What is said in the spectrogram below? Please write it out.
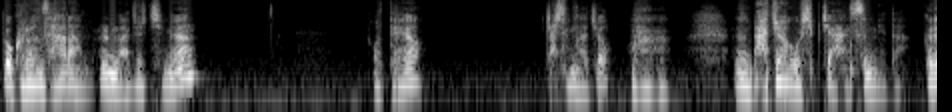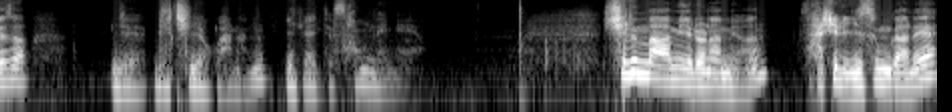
또 그런 사람을 마주치면 어때요? 짜증나죠? 그래서 마주하고 싶지 않습니다. 그래서 이제 밀치려고 하는 이게 이제 성냄이에요. 싫은 마음이 일어나면 사실 이 순간에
